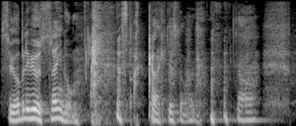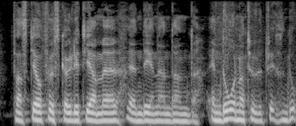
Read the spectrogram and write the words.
Så jag blev utslängd då. Stackarn. Faktiskt. Då. Ja. Fast jag fuskar ju lite grann med en del ändå, ändå naturligtvis. Ändå.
